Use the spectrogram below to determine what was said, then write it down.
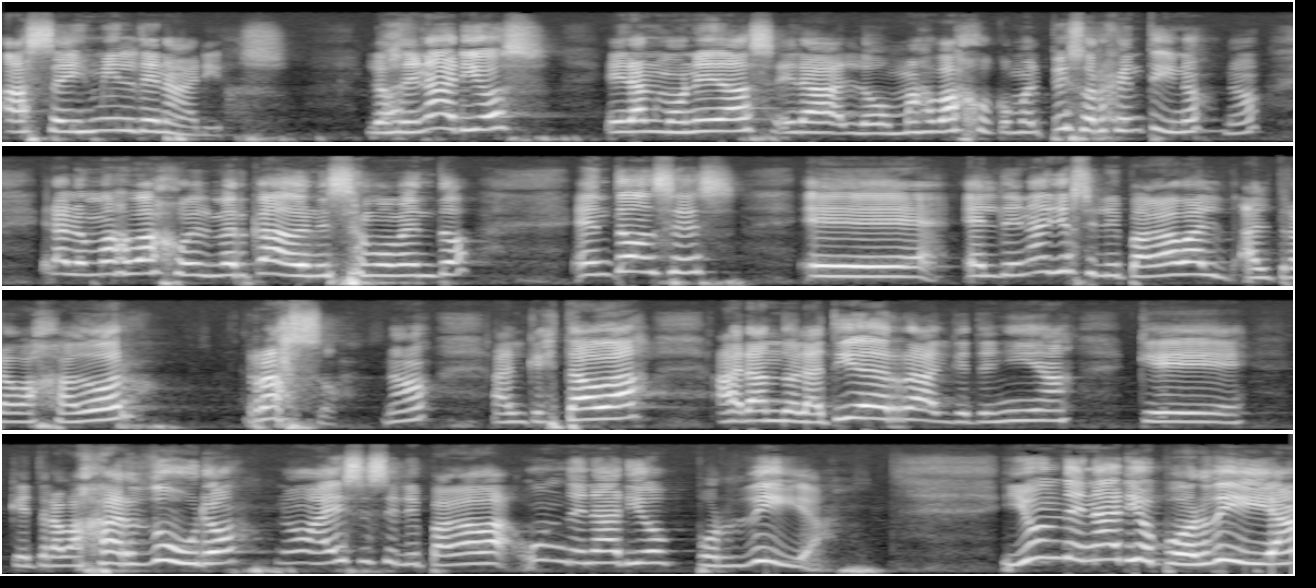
a 6.000 denarios. Los denarios eran monedas, era lo más bajo, como el peso argentino, ¿no? Era lo más bajo del mercado en ese momento. Entonces, eh, el denario se le pagaba al, trabajador raso, ¿no? Al que estaba arando la tierra, al que tenía que, que trabajar duro, ¿no? A ese se le pagaba un denario por día. Y un denario por día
